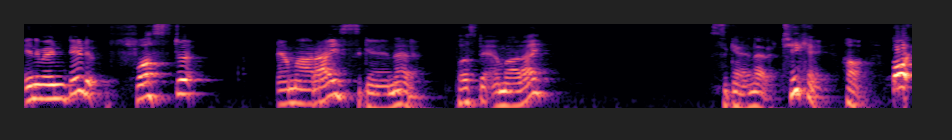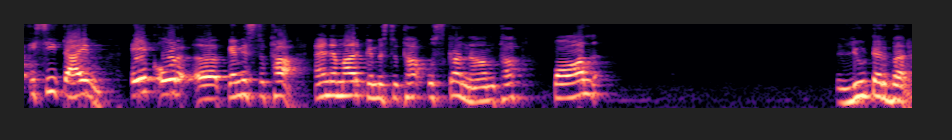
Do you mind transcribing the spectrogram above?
Invented first MRI scanner first MRI scanner. ठीक है? हाँ। तो इसी टाइम एक और केमिस्ट था, एनएमआर केमिस्ट था, उसका नाम था पॉल ल्यूटरबर।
